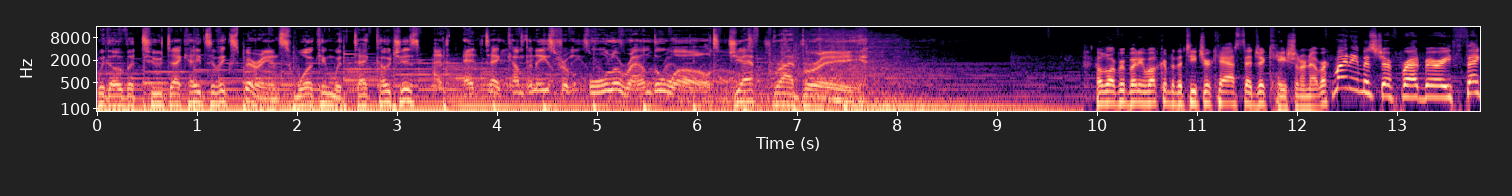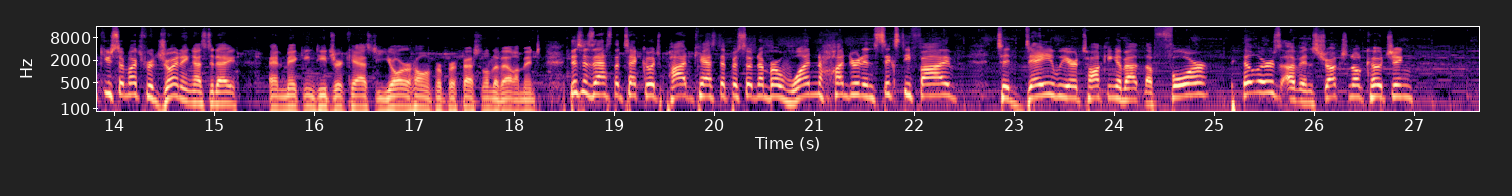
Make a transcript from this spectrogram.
with over two decades of experience working with tech coaches and ed tech companies from all around the world, Jeff Bradbury. Hello, everybody, welcome to the TeacherCast Educational Network. My name is Jeff Bradbury. Thank you so much for joining us today and making TeacherCast your home for professional development. This is Ask the Tech Coach podcast, episode number 165. Today, we are talking about the four pillars of instructional coaching.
